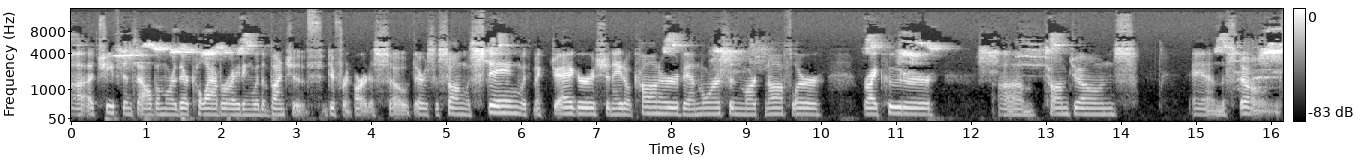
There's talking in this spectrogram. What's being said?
uh, a Chieftains album where they're collaborating with a bunch of different artists. So there's a song with Sting, with Mick Jagger, Sinead O'Connor, Van Morrison, Mark Knopfler, Ry Cooder, um, Tom Jones, and the Stones.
